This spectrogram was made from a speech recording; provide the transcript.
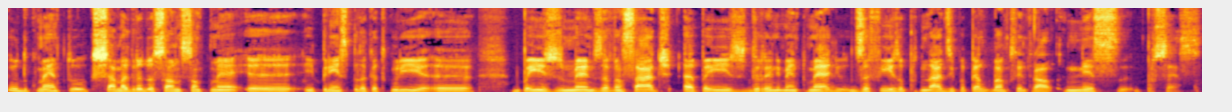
o documento que se chama Graduação de São Tomé e Príncipe da categoria de países menos avançados a países de rendimento médio, desafios, oportunidades e papel do Banco Central nesse processo.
